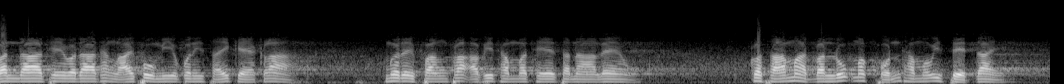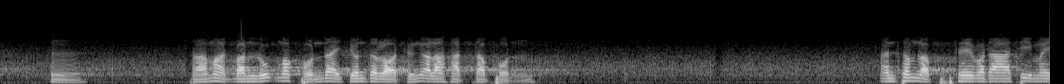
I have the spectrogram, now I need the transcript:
บรรดาเทวดาทั้งหลายผู้มีอุปนิสัยแก่กล้า เมื่อได้ฟังพระอภิธรรมเทศนาแล้ว ก็สามารถบรรลุมรรคผลธรรมวิเศษได้สามารถบรรลุมรรคผลได้จนตลอดถึงอรหัตตผล อันสำหรับเทวดาที่ไม่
